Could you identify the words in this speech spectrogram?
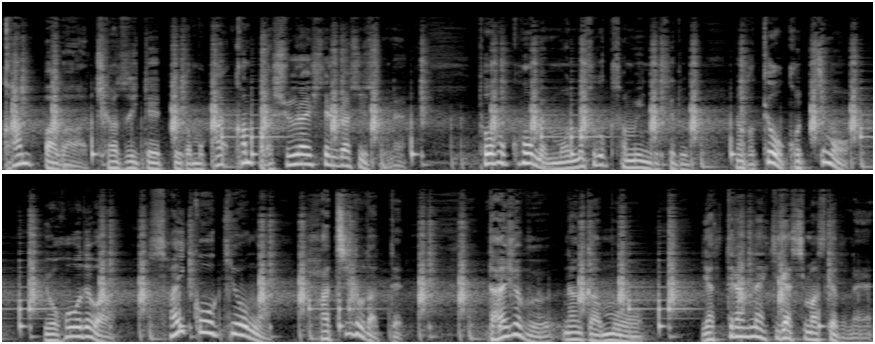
寒波が近づいてっていうかもう寒波が襲来してるらしいですよね。東北方面ものすごく寒いんですけど、なんか今日こっちも予報では最高気温が8度だって。大丈夫？なんかもうやってらんない気がしますけどね。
